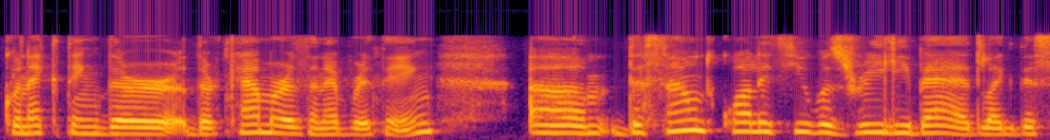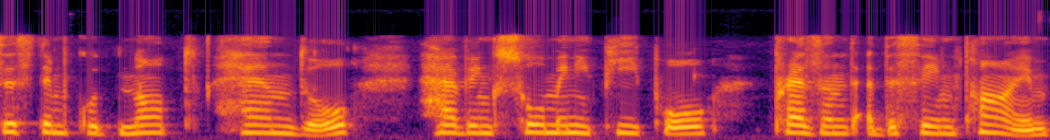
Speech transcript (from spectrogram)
connecting their their cameras and everything um, the sound quality was really bad like the system could not handle having so many people present at the same time.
